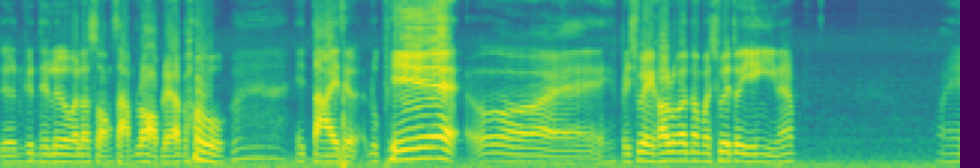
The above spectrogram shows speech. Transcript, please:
เดินขึ้นเทรลเลอร์วันละสองสามรอบเลยครับโอ้โหให้ตายเถอะ ลูกพี่โอ้ยไปช่วยเขาแล้วก็ต้องมาช่วยตัวเองอีกนะครับแม่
